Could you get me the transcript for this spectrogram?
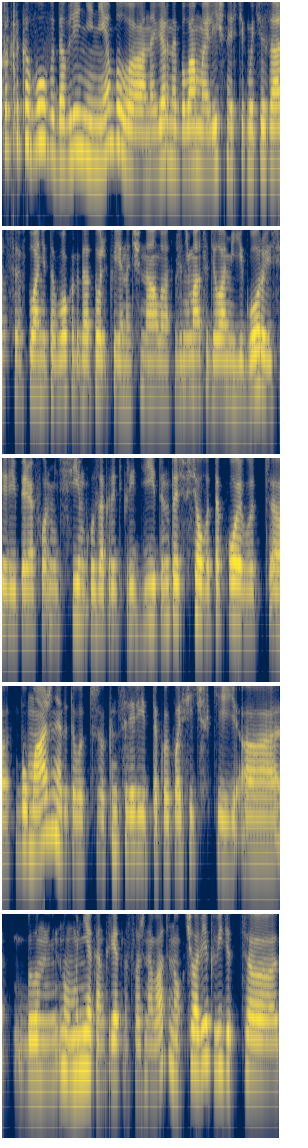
Как такового давления не было. Наверное, была моя личная стигматизация в плане того, когда только я начинала заниматься делами Егора и серии переоформить симку, закрыть кредиты. Ну, то есть все вот такое вот э, бумажное, это вот канцелярит такой классический, э, было, ну, мне конкретно сложновато. Ну, человек видит э,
